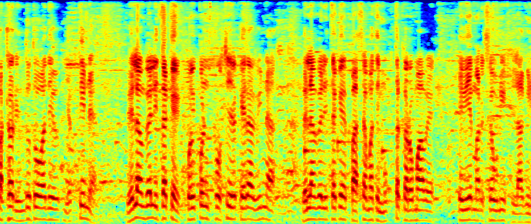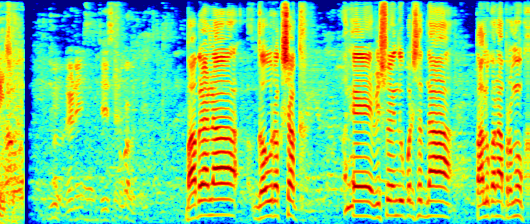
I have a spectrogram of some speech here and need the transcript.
કઠોર હિન્દુત્વવાદી વ્યક્તિને વહેલામાં વહેલી તકે કોઈપણ પ્રોસિજર કર્યા વિના વહેલામાં વહેલી તકે પાસામાંથી મુક્ત કરવામાં આવે એવી અમારી સૌની લાગણી છે. બાબરાના ગૌરક્ષક અને વિશ્વ હિન્દુ પરિષદના તાલુકાના પ્રમુખ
